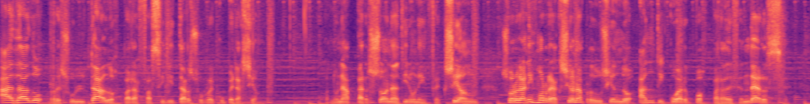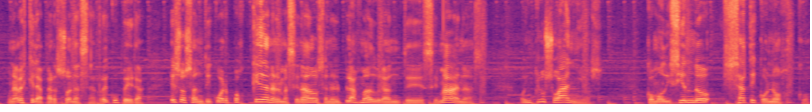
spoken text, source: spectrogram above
ha dado resultados para facilitar su recuperación. Cuando una persona tiene una infección, su organismo reacciona produciendo anticuerpos para defenderse. Una vez que la persona se recupera, esos anticuerpos quedan almacenados en el plasma durante semanas o incluso años, como diciendo, ya te conozco,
